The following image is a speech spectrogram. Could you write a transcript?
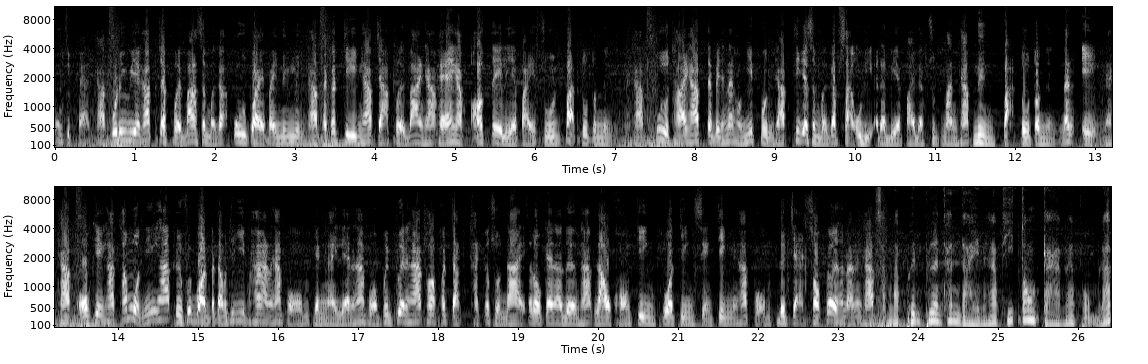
2568 ครับโบลิเวียครับจะเปิดบ้านเสมอกับอุรุกวัยไป1-1ครับแล้วก็จีนครับจะเปิดบ้านครับแพ้กับออสเตรเลียไป0ประตูต่อ1นะครับคู่สุดท้ายครับจะเป็นทางด้านของญี่ปุ่นครับที่จะเสมอกับซาอุดิอาระเบียไปแบบสุดมันครับ1ประตูต่อ1นั่นเองนะครับโอเคครับทั้งหมดนี้ครับคือฟุตบอลประจำวันที่ 25 นะครับผมยังไงแล้วนะครับผมเพื่อนๆครับชอบก็จัดขัดก็ส่วนได้สโลแกนเราเดิมครับเราของจริงตัวจริงเสียงจริงนะครับผมเดอะแจ็คซ็อกเกอร์เท่านั้นนะครับสำหรับเพื่อนๆท่านใดนะครับที่ต้องการนะครับผมรับ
